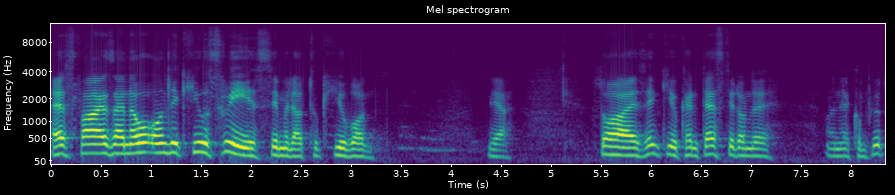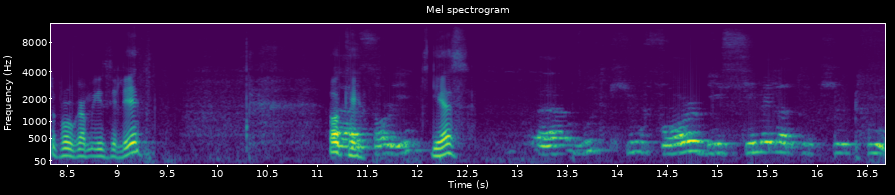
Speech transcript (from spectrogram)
As far as I know, only Q3 is similar to Q1. Yeah. So I think you can test it on the on a computer program easily. Okay. Uh, sorry. Yes. Uh, would Q4 be similar to Q2?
